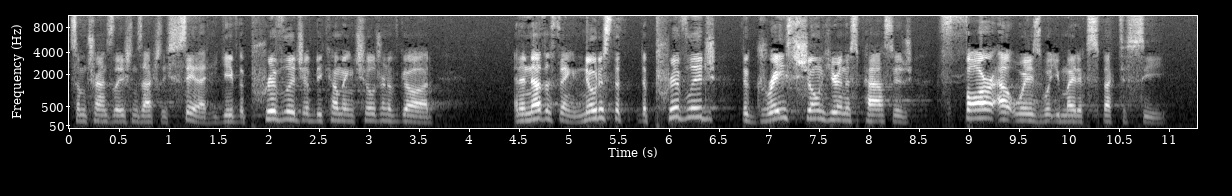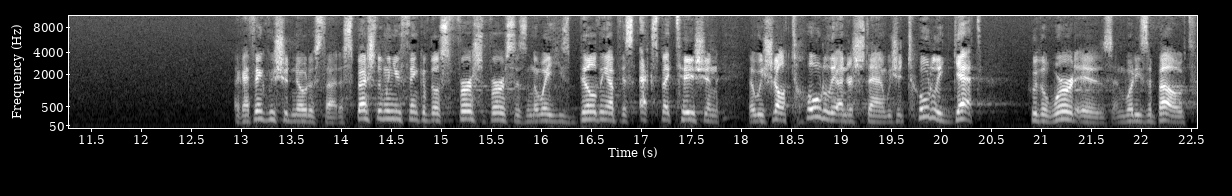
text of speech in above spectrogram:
Some translations actually say that. He gave the privilege of becoming children of God. And another thing, notice that the privilege, the grace shown here in this passage, far outweighs what you might expect to see. Like, I think we should notice that, especially when you think of those first verses and the way he's building up this expectation that we should all totally understand. We should totally get who the Word is and what He's about,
